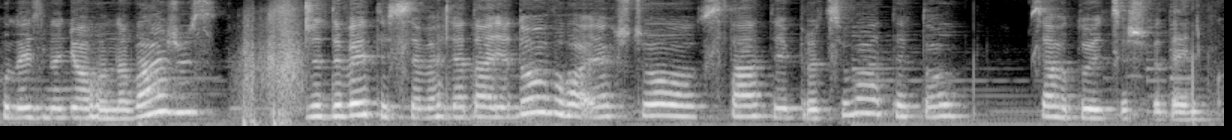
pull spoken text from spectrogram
колись на нього наважусь. Вже дивитися виглядає довго, а якщо стати і працювати, то все готується швиденько.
